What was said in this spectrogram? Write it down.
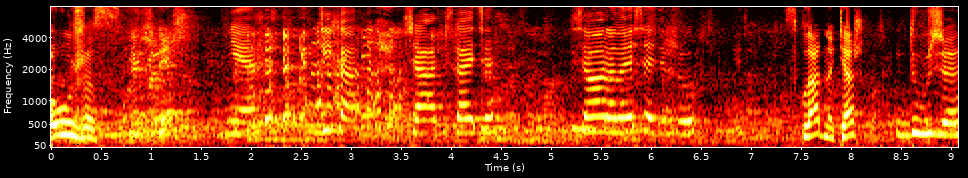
ужас. Не, тихо. Сейчас, отпускайте. Все, равновесие держу. Складно, тяжко? Дуже.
